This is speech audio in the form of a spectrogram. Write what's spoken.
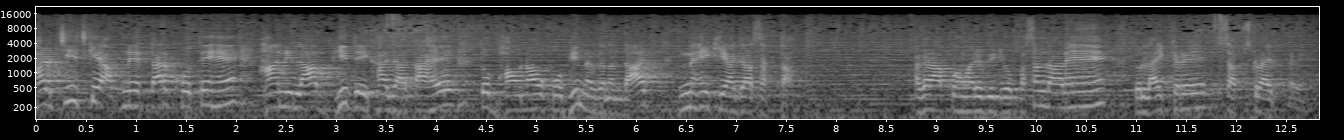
हर चीज़ के अपने तर्क होते हैं। हानि लाभ भी देखा जाता है। तो भावनाओं भी नज़रअंदाज नहीं किया जा सकता। अगर आपको हमारे वीडियो पसंद आ रहे हैं तो लाइक करें सब्सक्राइब करें।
